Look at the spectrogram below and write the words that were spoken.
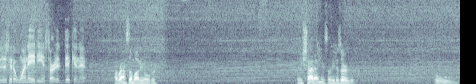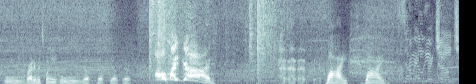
just hit a 180 and started dicking it. I ran somebody over. But he shot at me, so he deserved it. Ooh, ooh, right in between. Ooh, yep, yep, yep, yep. Oh my god! Why? Why? So ready for change.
